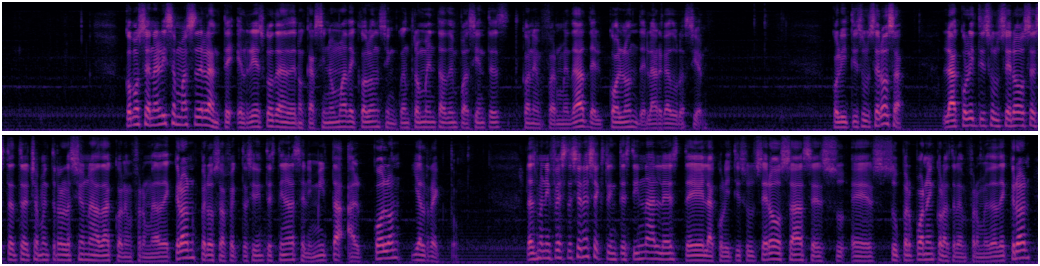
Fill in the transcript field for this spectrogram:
Como se analiza más adelante, el riesgo de adenocarcinoma de colon se encuentra aumentado en pacientes con enfermedad del colon de larga duración. Colitis ulcerosa. La colitis ulcerosa está estrechamente relacionada con la enfermedad de Crohn, pero su afectación intestinal se limita al colon y al recto. Las manifestaciones extraintestinales de la colitis ulcerosa se eh, superponen con las de la enfermedad de Crohn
